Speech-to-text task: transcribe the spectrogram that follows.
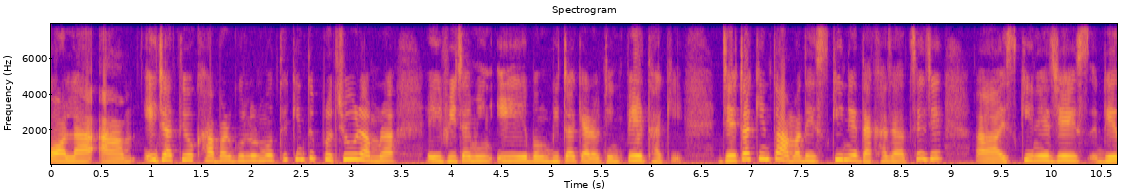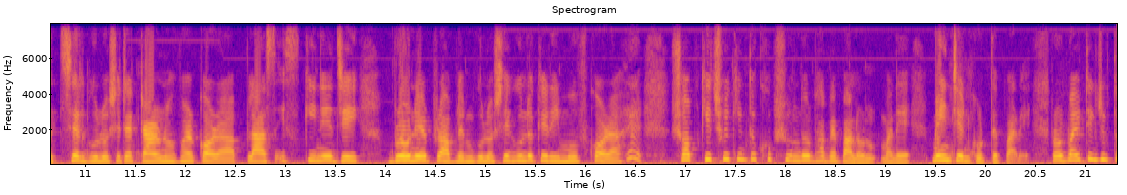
কলা, আম এই জাতীয় খাবারগুলোর মধ্যে কিন্তু প্রচুর আমরা এই ভিটামিন এ এবং বিটা ক্যারোটিন পেয়ে থাকি। যেটা কিন্তু আমাদের স্কিনে দেখা যাচ্ছে যে স্কিনে যে ডেথ সেলগুলো সেটা টার্ন ওভার করা প্লাস স্কিনে যেই ব্রণের প্রবলেমগুলো সেগুলোকে রিমুভ করা হ্যাঁ সব কিছুই কিন্তু খুব সুন্দরভাবে পালন মানে মেনটেন করতে পারে। প্রোবায়োটিকযুক্ত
